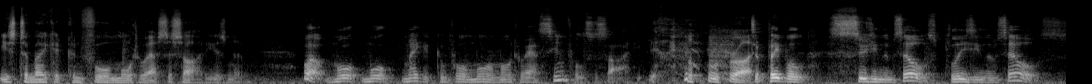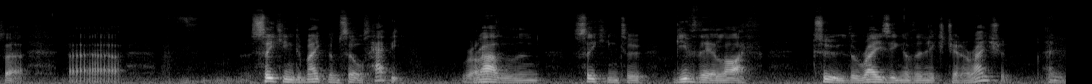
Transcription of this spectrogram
is to make it conform more to our society, isn't it? Well, more, more, make it conform more and more to our sinful society. right. to people suiting themselves, pleasing themselves, uh, uh, seeking to make themselves happy, Right. rather than seeking to give their life to the raising of the next generation and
